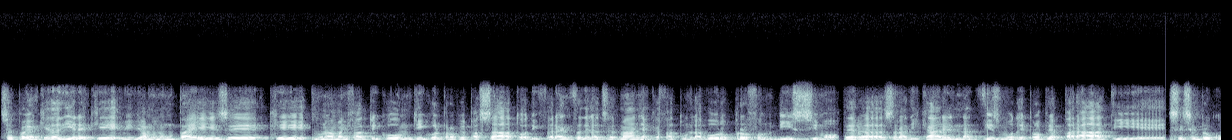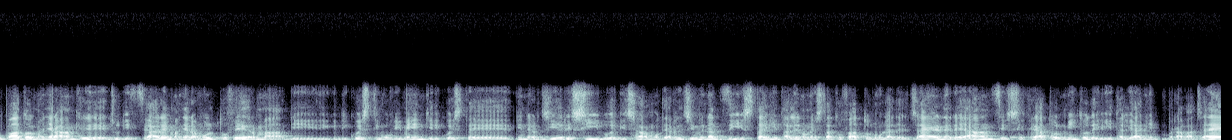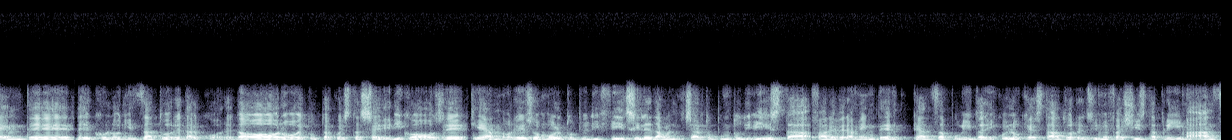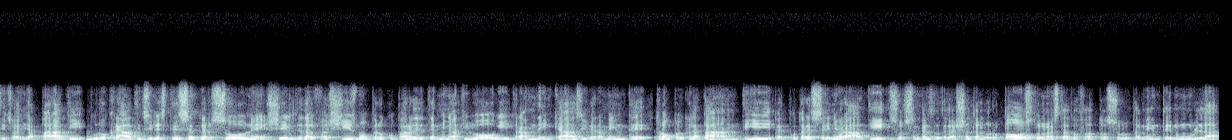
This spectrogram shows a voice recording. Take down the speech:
C'è poi anche da dire che viviamo in un paese che non ha mai fatto i conti col proprio passato, a differenza della Germania che ha fatto un lavoro profondissimo per sradicare il nazismo dei propri apparati e si è sempre occupato in maniera anche giudiziaria, in maniera molto ferma di, di, di questi movimenti, di queste energie residue, diciamo, del regime nazista. In Italia non è stato fatto nulla del genere, anzi si è creato il mito degli italiani brava gente, del colonizzatore dal cuore d'oro e tutta questa serie di cose che hanno reso molto più difficile da un certo punto di vista fare veramente piazza pulita di quello che è stato il regime fascista prima, anzi cioè gli apparati burocratici, le stesse persone scelte dal fascismo per occupare determinati luoghi, tranne in casi veramente troppo eclatanti per poter essere ignorati, sono sempre state lasciate al loro posto, non è stato fatto assolutamente nulla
